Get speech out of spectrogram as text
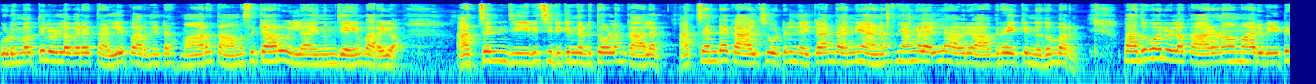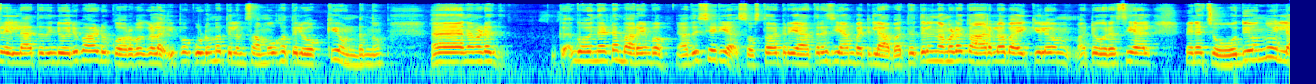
കുടുംബത്തിലുള്ളവരെ തള്ളി പറഞ്ഞിട്ട് മാറി താമസിക്കാറുമില്ല എന്നും ജയൻ പറയുക. അച്ഛൻ ജീവിച്ചിരിക്കുന്നിടത്തോളം കാലം അച്ഛന്റെ കാൽച്ചൂട്ടിൽ നിൽക്കാൻ തന്നെയാണ് ഞങ്ങളെല്ലാവരും ആഗ്രഹിക്കുന്നതും പറഞ്ഞു. അപ്പം അതുപോലുള്ള കാരണവന്മാർ വീട്ടിലില്ലാത്തതിന്റെ ഒരുപാട് കുറവുകൾ ഇപ്പോൾ കുടുംബത്തിലും സമൂഹത്തിലും ഒക്കെ ഉണ്ടെന്നും നമ്മുടെ ഗോവിന്ദേട്ടൻ പറയുമ്പോൾ അത് ശരിയാ സ്വസ്ഥമായിട്ടൊരു യാത്ര ചെയ്യാൻ പറ്റില്ല. അബദ്ധത്തിൽ നമ്മുടെ കാറിലോ ബൈക്കിലോ മറ്റോ ഉരസിയാൽ പിന്നെ ചോദ്യമൊന്നുമില്ല.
